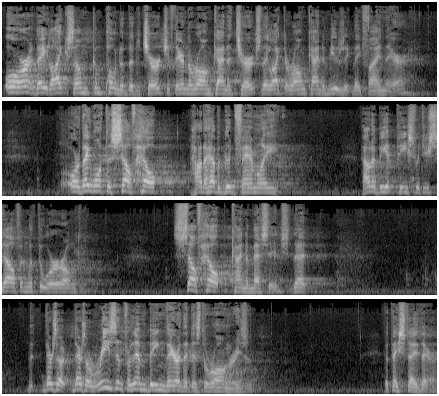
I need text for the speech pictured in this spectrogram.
Or they like some component of the church. If they're in the wrong kind of church, they like the wrong kind of music they find there. Or they want the self help, how to have a good family, how to be at peace with yourself and with the world. Self help kind of message that there's a, there's a reason for them being there that is the wrong reason. But they stay there.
